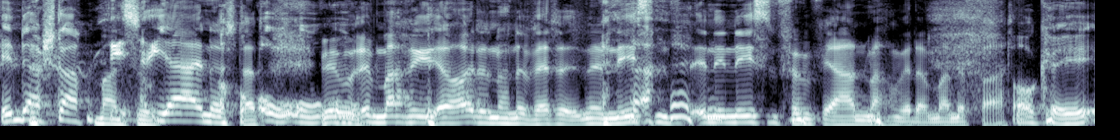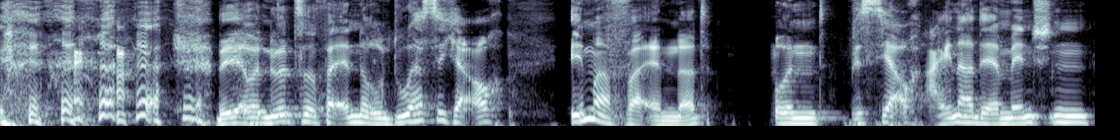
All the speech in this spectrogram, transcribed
in der Stadt meinst du? Ja, in der Stadt. Oh, oh, oh. Wir machen hier heute noch eine Wette. In den, nächsten, in den nächsten fünf Jahren machen wir dann mal eine Fahrt. Okay. Nee, aber nur zur Veränderung. Du hast dich ja auch immer verändert und bist ja auch einer der Menschen,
